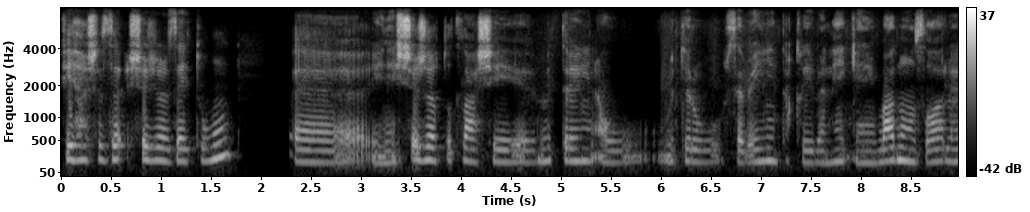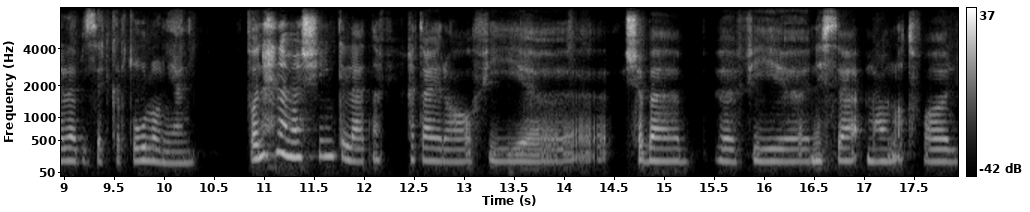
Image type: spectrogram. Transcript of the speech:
فيها شجر زيتون يعني الشجرة بتطلع شي مترين أو متر وسبعين تقريبا هيك يعني بعدهم صغار لهلأ بتذكر طولهم يعني. فنحنا ماشيين كلاتنا في ختايرة في شباب في نساء معهم أطفال.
